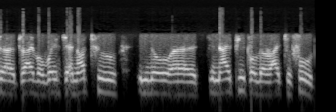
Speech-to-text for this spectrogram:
uh, drive a wedge and not to, you know, uh, deny people the right to food.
